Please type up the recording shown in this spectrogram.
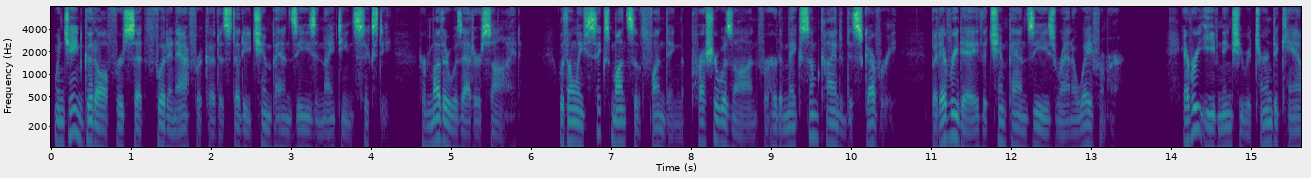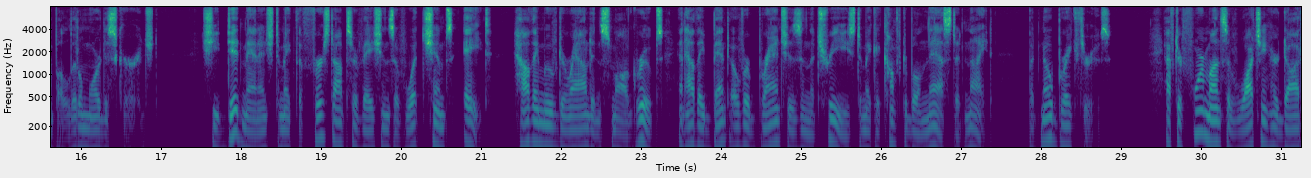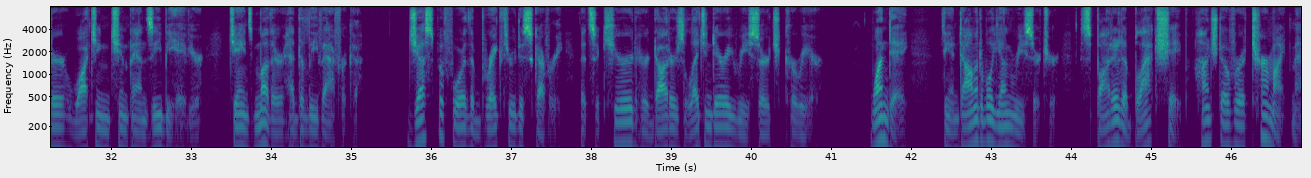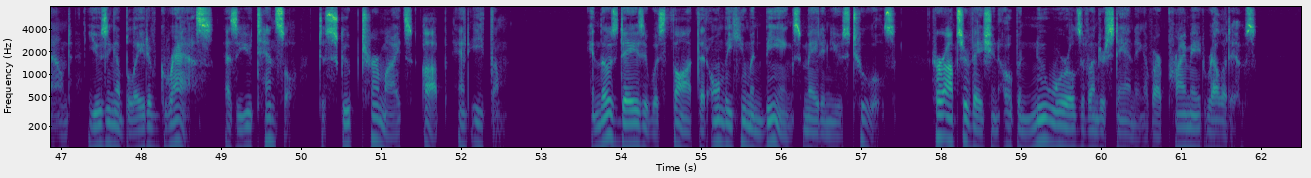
When Jane Goodall first set foot in Africa to study chimpanzees in 1960, her mother was at her side. With only six months of funding, the pressure was on for her to make some kind of discovery but every day the chimpanzees ran away from her. Every evening she returned to camp a little more discouraged. She did manage to make the first observations of what chimps ate, how they moved around in small groups, and how they bent over branches in the trees to make a comfortable nest at night, but no breakthroughs. After four months of watching her daughter watching chimpanzee behavior, Jane's mother had to leave Africa. Just before the breakthrough discovery that secured her daughter's legendary research career. One day, the indomitable young researcher spotted a black shape hunched over a termite mound using a blade of grass as a utensil to scoop termites up and eat them. In those days, it was thought that only human beings made and used tools. Her observation opened new worlds of understanding of our primate relatives.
